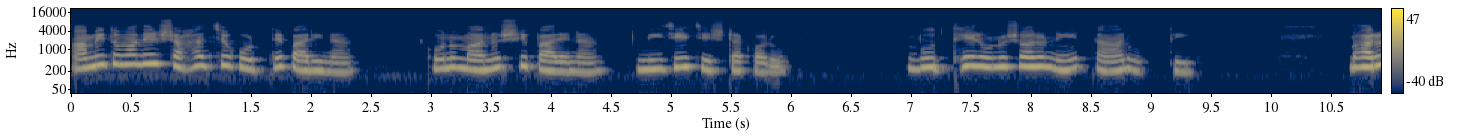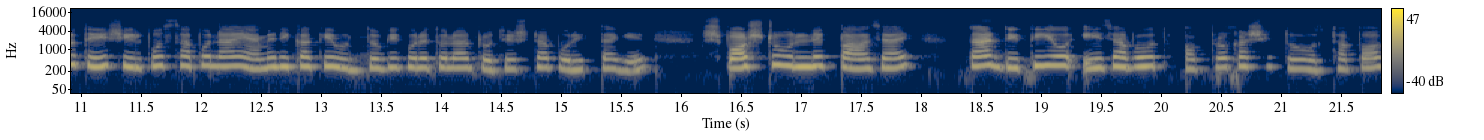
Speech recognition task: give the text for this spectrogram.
আমি তোমাদের সাহায্য করতে পারি না। কোনো মানুষই পারে না। নিজে চেষ্টা করো। বুদ্ধের অনুসরণে তাঁর উক্তি। ভারতে শিল্প স্থাপনায় আমেরিকাকে উদ্যোগী করে তোলার প্রচেষ্টা পরিত্যাগের স্পষ্ট উল্লেখ পাওয়া যায়। তার দ্বিতীয় এ যাবৎ অপ্রকাশিত অধ্যাপক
